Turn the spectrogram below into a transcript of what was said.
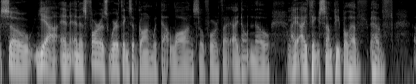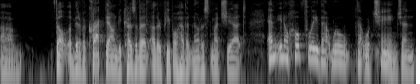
so yeah, and and as far as where things have gone with that law and so forth, I, I don't know. I, I think some people have have um, felt a bit of a crackdown because of it. Other people haven't noticed much yet, and you know, hopefully that will that will change. And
